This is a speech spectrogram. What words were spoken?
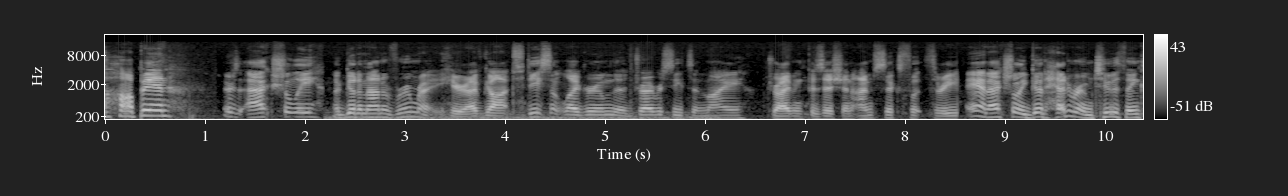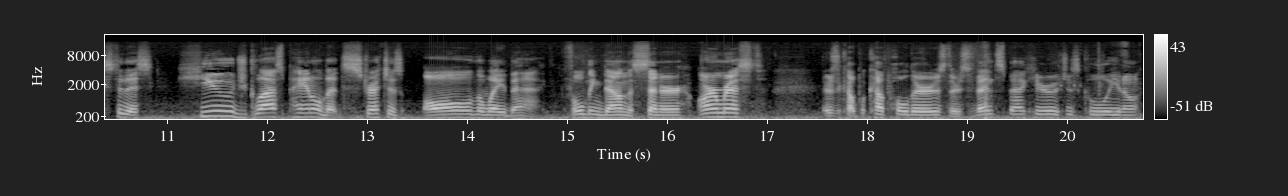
hop in, there's actually a good amount of room right here. I've got decent leg room. The driver's seat's in my driving position. I'm six foot three and actually good headroom too thanks to this huge glass panel that stretches all the way back. Folding down the center armrest, there's a couple cup holders. There's vents back here, which is cool. You don't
